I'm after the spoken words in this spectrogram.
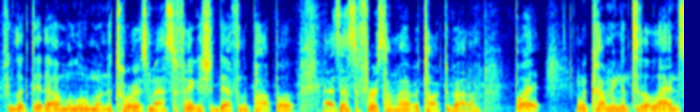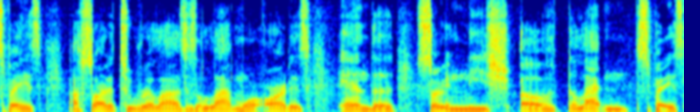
If you looked it up, Maluma, Notorious Mass Effect, should definitely pop up, as that's the first time I ever talked about him. But when coming into the Latin space, I've started to realize there's a lot more artists in the certain niche of the Latin space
